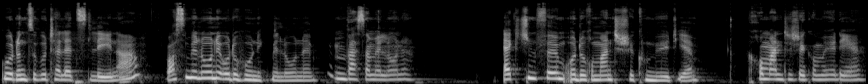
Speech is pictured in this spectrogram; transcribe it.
Gut, und zu guter Letzt Lena. Wassermelone oder Honigmelone? Wassermelone. Actionfilm oder romantische Komödie? Romantische Komödie.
